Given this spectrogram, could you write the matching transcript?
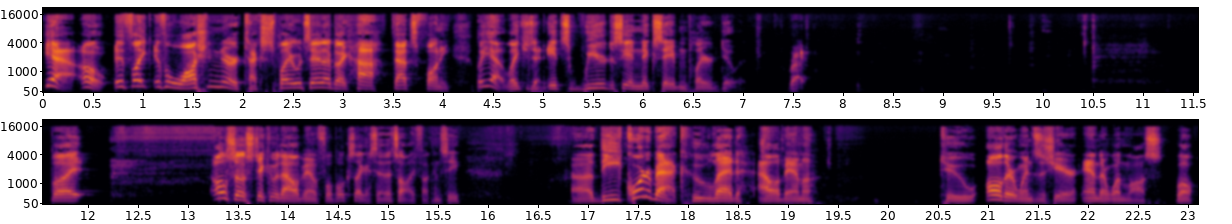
Yeah. Oh, if like if a Washington or a Texas player would say that, I'd be like, "Ha, that's funny." But yeah, like you said, it's weird to see a Nick Saban player do it. Right. But also sticking with Alabama football, because like I said, that's all I fucking see. Uh, the quarterback who led Alabama to all their wins this year and their one loss, well,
